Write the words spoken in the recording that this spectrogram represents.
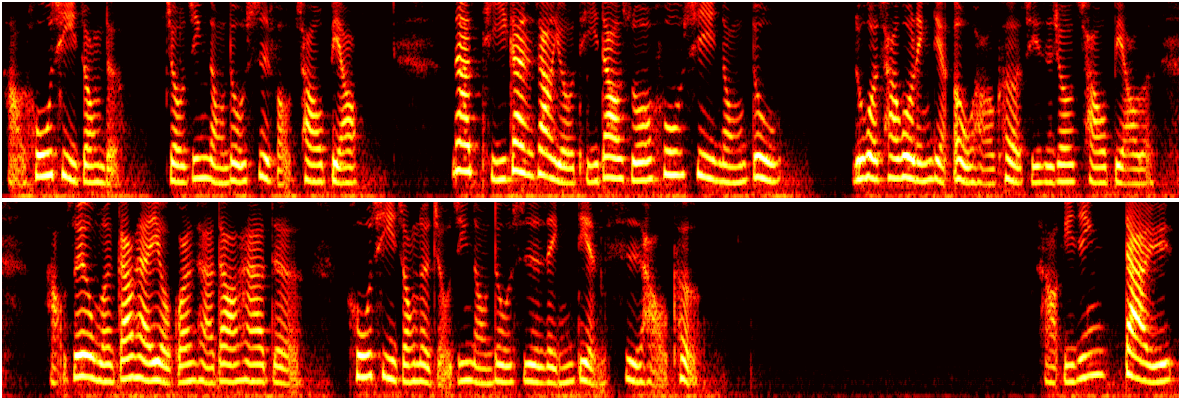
好，呼气中的酒精浓度是否超标？那题干上有提到说呼气浓度。如果超过零点二五毫克，其实就超标了。好，所以我们刚才有观察到它的呼气中的酒精浓度是零点四毫克。好，已经大于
